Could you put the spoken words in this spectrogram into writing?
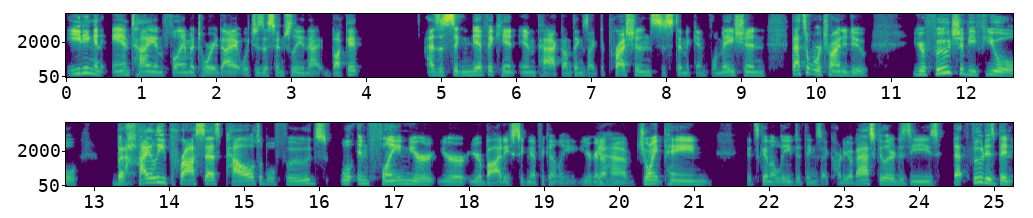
eating an anti-inflammatory diet, which is essentially in that bucket, has a significant impact on things like depression, systemic inflammation. That's what we're trying to do. Your food should be fuel, but highly processed palatable foods will inflame your your your body significantly. You're going to have joint pain, it's going to lead to things like cardiovascular disease. That food has been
